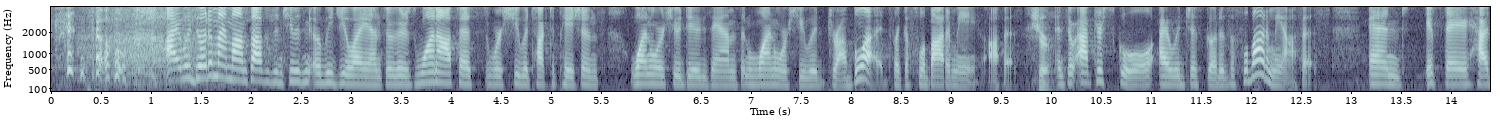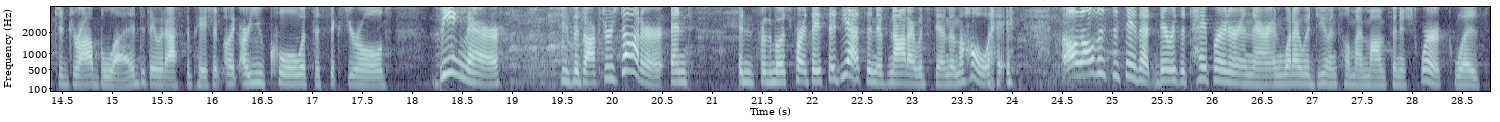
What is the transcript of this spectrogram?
and so I would go to my mom's office, and she was an OBGYN. So there's one office where she would talk to patients, one where she would do exams, and one where she would draw blood, like a phlebotomy office. Sure. And so after school, I would just go to the phlebotomy office. And if they had to draw blood, they would ask the patient, like, are you cool with the six-year-old being there? She's the doctor's daughter. And and for the most part, they said yes. And if not, I would stand in the hallway. all, all this to say that there was a typewriter in there, and what I would do until my mom finished work was,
